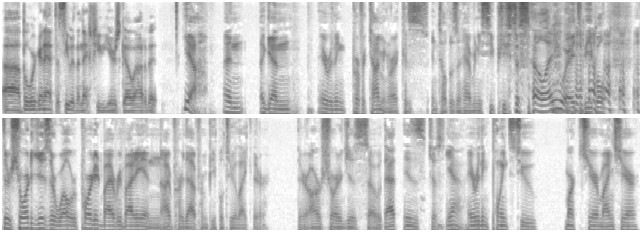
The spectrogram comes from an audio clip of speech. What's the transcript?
Uh, but we're gonna have to see where the next few years go out of it. Yeah, and again, everything perfect timing, right? Because Intel doesn't have any CPUs to sell anyway to people. Their shortages are well reported by everybody, and I've heard that from people too. Like there, there are shortages, so that is just yeah. Everything points to market share, mind share,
